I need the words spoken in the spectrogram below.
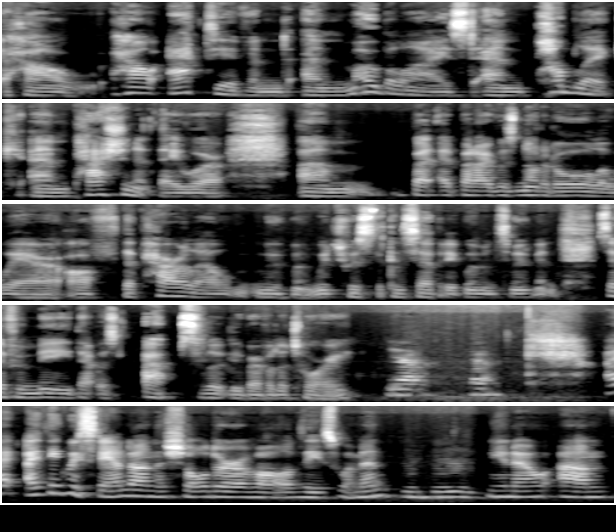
how how active and and mobilized and public and passionate they were, um, but but I was not at all aware of the parallel movement, which was the conservative women's movement. So for me, that was absolutely revelatory. Yeah, yeah. I, I think we stand on the shoulder of all of these women, mm-hmm. you know, um,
